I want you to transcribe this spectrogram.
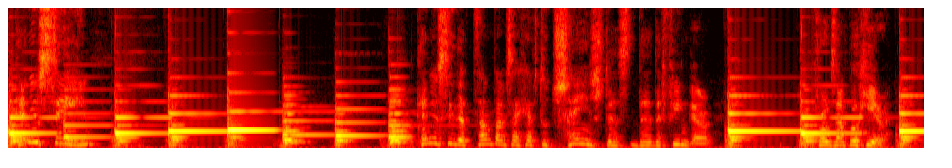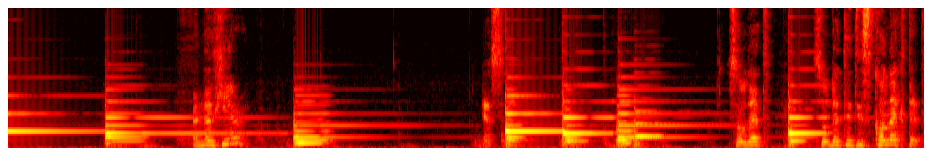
Can you see? Can you see that sometimes I have to change this, the, the finger for example here. And then here? Yes. So that so that it is connected.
